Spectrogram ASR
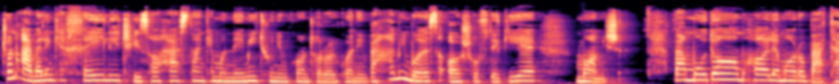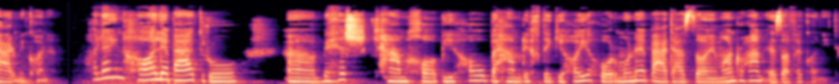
چون اول اینکه خیلی چیزها هستن که ما نمی‌تونیم کنترل کنیم و همین باعث آشفتگی ما میشه و مدام حال ما رو بدتر می‌کنه. حالا این حال بد رو بهش کمخوابی ها و به هم های هورمون بعد از زایمان رو هم اضافه کنید.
